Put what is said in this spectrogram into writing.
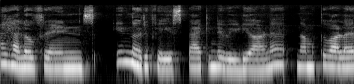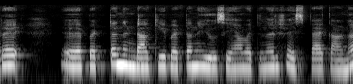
ഹായ് ഹലോ ഫ്രണ്ട്സ് ഇന്നൊരു ഫേസ് പാക്കിന്റെ വീഡിയോ ആണ്. നമുക്ക് വളരെ പെട്ടെന്ന് ഉണ്ടാക്കി പെട്ടെന്ന് യൂസ് ചെയ്യാൻ പറ്റുന്ന ഒരു ഫേസ് പാക്കാണ്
